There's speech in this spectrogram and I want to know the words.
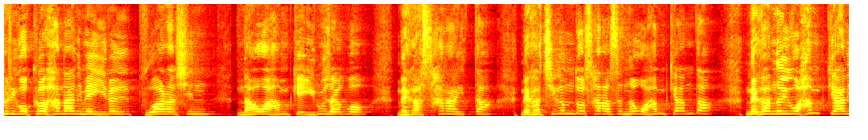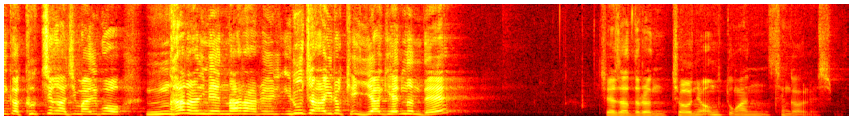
그리고 그 하나님의 일을 부활하신 나와 함께 이루자고 내가 살아있다. 내가 지금도 살아서 너와 함께 한다. 내가 너희와 함께 하니까 걱정하지 말고 하나님의 나라를 이루자. 이렇게 이야기했는데 제자들은 전혀 엉뚱한 생각을 했습니다.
